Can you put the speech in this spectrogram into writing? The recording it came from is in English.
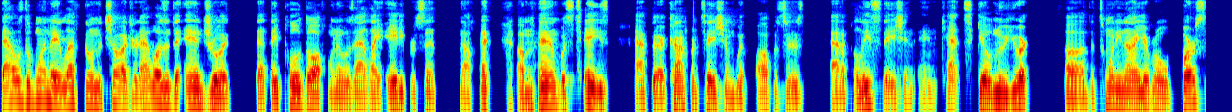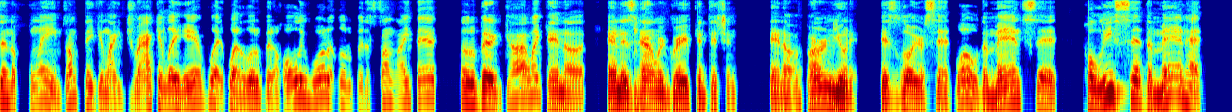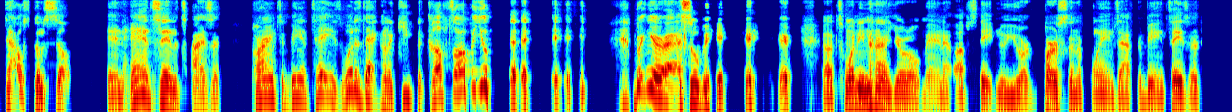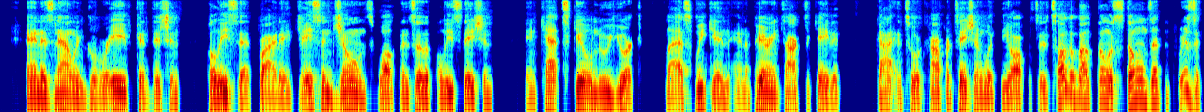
that was the one they left on the charger. That wasn't the android that they pulled off when it was at like 80%. No, a man was tased after a confrontation with officers at a police station in Catskill, New York. Uh, the 29 year old burst into flames. I'm thinking like Dracula here. What? What? A little bit of holy water, a little bit of sunlight there, a little bit of garlic, and uh, and is now in grave condition in a burn unit. His lawyer said, "Whoa!" The man said, "Police said the man had doused himself in hand sanitizer prior to being tased. What is that going to keep the cuffs off of you?" Bring your ass over here. A 29 year old man in upstate New York burst into flames after being tasered and is now in grave condition. Police said Friday. Jason Jones walked into the police station in Catskill, New York last weekend and appearing intoxicated, got into a confrontation with the officer. Talk about throwing stones at the prison.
